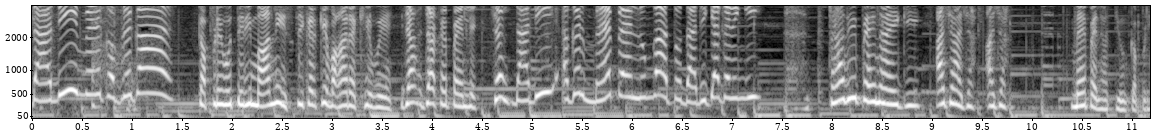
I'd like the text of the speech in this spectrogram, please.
दादी मेरे कपड़े कहाँ हैं? कपड़े वो तेरी माँ ने इस्त्री करके वहाँ रखे हुए हैं। जा जाकर पहन ले चल। दादी अगर मैं पहन लूँगा तो दादी क्या करेंगी? दादी पहनाएगी। आजा आजा आजा। मैं पहनाती हूँ कपड़े।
